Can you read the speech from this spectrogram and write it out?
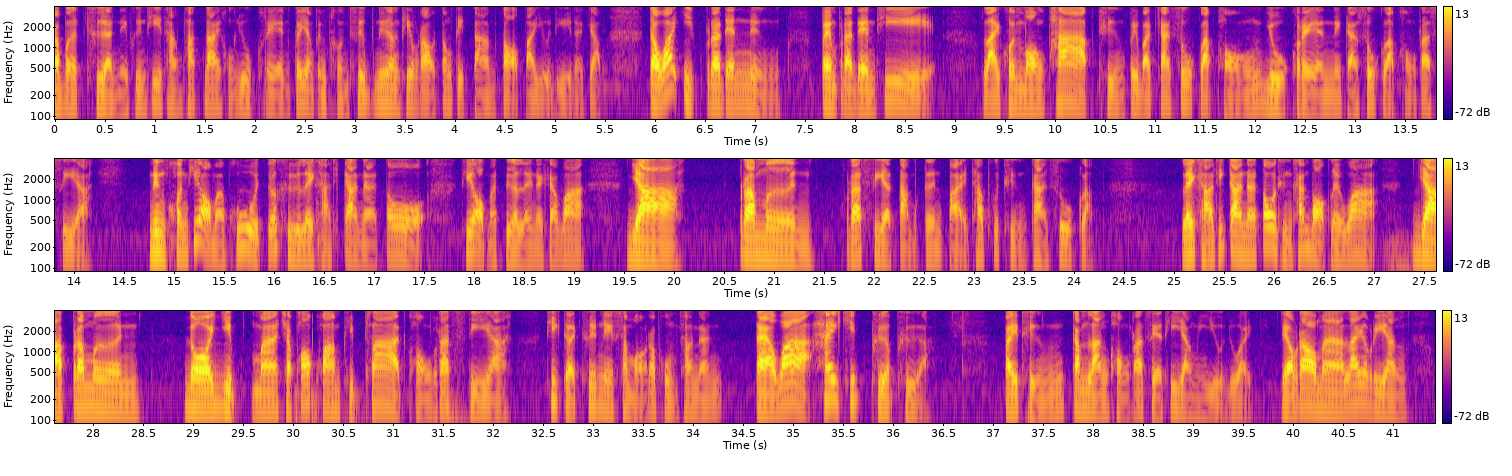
ระเบิดเขื่อนในพื้นที่ทางภาคใต้ของยูเครน ก็ยังเป็นผลสืบเนื่องที่เราต้องติดตามต่อไปอยู่ดีนะครับ แต่ว่าอีกประเด็นหนึ่งเป็นประเด็นที่หลายคนมองภาพถึงปฏิบัติการสู้กลับของยูเครนในการสู้กลับของรัสเซียหนึ่งคนที่ออกมาพูดก็คือเลขาธิการนาโต ที่ออกมาเตือนเลยนะครับว่า อย่าประเมินรัสเซียต่ำเกินไป ถ้าพูดถึงการสู้กลับเลขาธิการนาโตถึงขั้นบอกเลยว่า อย่าประเมินโดยหยิบมาเฉพาะความผิดพลาดของรัสเซียที่เกิดขึ้นในสมรภูมิเท่านั้น แต่ว่าให้คิดเผื่อๆไปถึงกำลังของรัสเซียที่ยังมีอยู่ด้วย เดี๋ยวเรามาไล่เรียง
